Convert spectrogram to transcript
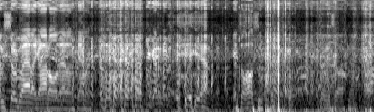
I'm so glad I got all of that on camera. yeah, that's awesome. Turn this off now.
